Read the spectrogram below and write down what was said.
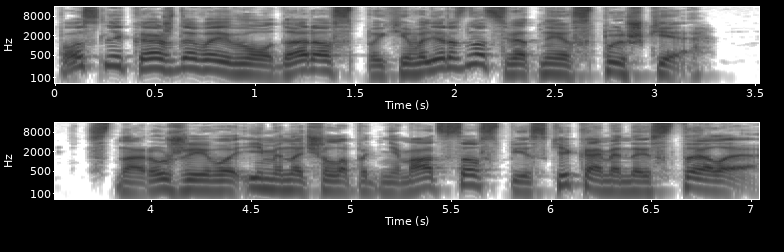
После каждого его удара вспыхивали разноцветные вспышки. Снаружи его имя начало подниматься в списке каменной стелы.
